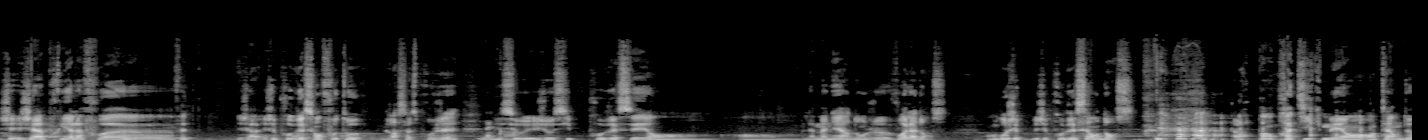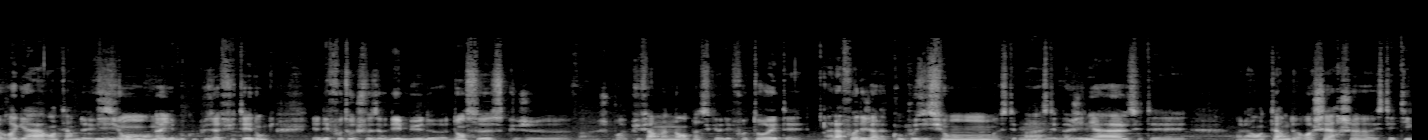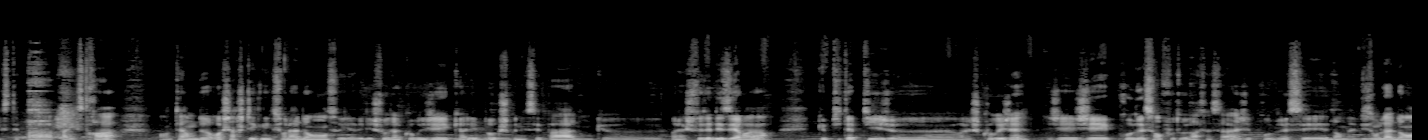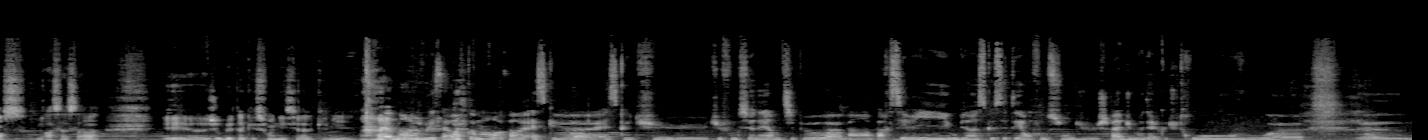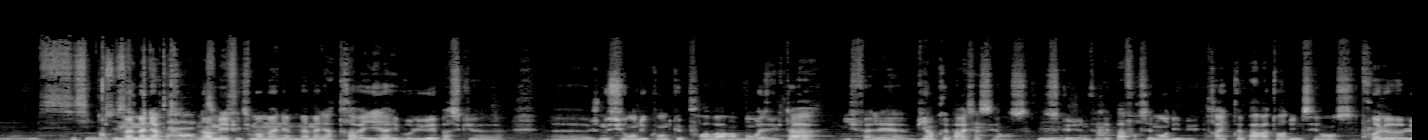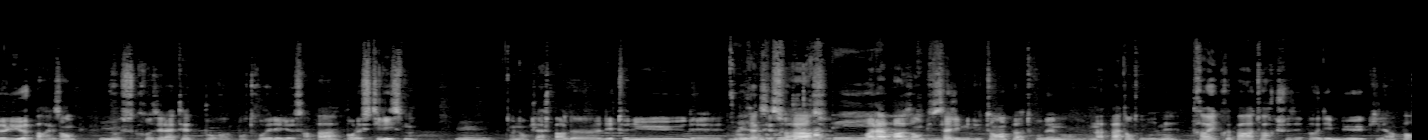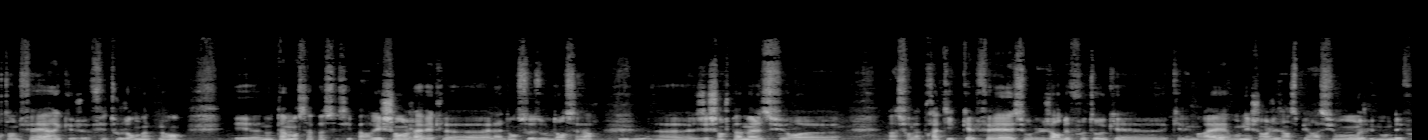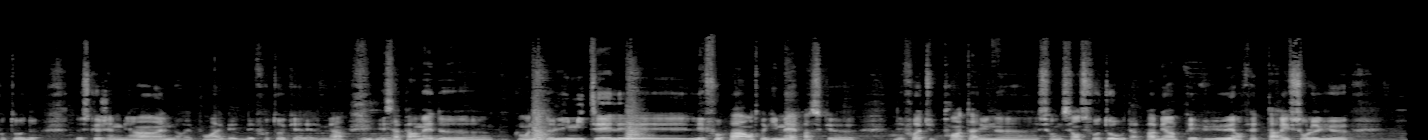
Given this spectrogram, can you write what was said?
j'ai appris à la fois, euh, en fait, j'ai progressé en photo grâce à ce projet, mais j'ai aussi progressé en, en la manière dont je vois la danse. En gros, j'ai progressé en danse. Alors pas en pratique, mais en, en, termes de regard, en termes de vision, mhm. mon œil est beaucoup plus affûté. Donc il y a des photos que je faisais au début de danseuse que je, enfin, je pourrais plus faire maintenant parce que les photos étaient à la fois déjà la composition, c'était pas, c'était pas mhm. génial, c'était voilà, en termes de recherche euh, esthétique, c'était pas pas extra. En termes de recherche technique sur la danse, il y avait des choses à corriger qu'à l'époque je connaissais pas. Donc euh, voilà, je faisais des erreurs que petit à petit je voilà, je corrigeais. J'ai progressé en photo grâce à ça. J'ai progressé dans ma vision de la danse grâce à ça. Et euh, j'ai oublié ta question initiale, Camille. Euh, non, je voulais savoir comment. Enfin, est-ce que euh, est-ce que tu, tu fonctionnais un petit peu ben, par série ou bien est-ce que c'était en fonction du je sais pas du modèle que tu trouves ou si c'est dans ce ma manière non mais effectivement ma, ma, manière de travailler a évolué parce que je me suis rendu compte que pour avoir un bon résultat il fallait bien préparer sa séance, ce que je ne faisais pas forcément au début. travail préparatoire d'une séance, fois le, le, lieu par exemple, il faut se creuser la tête pour, pour trouver des lieux sympas, pour le stylisme, Mm. Donc là, je parle de, des tenues, des, des accessoires. voilà, par euh, exemple, ça, j'ai mis du temps un peu à trouver mon, ma patte, entre guillemets. Travail préparatoire que je faisais pas au début, qu'il est important de faire et que je fais toujours maintenant. Et euh, notamment, ça passe aussi par l'échange avec le, la danseuse ou le danseur. Mm-hmm. Euh, J'échange pas mal sur, enfin, sur la pratique qu'elle fait, sur le genre de photos qu'elle aimerait. On échange des inspirations. Je lui montre des photos de, de ce que j'aime bien. Elle me répond avec des, des photos qu'elle aime bien. Mm-hmm. Et ça permet de, comment dire, de limiter les, les faux pas entre guillemets parce que des fois, tu te pointes à une sur une séance photo où t'as pas bien prévu et en fait, t'arrives sur le lieu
